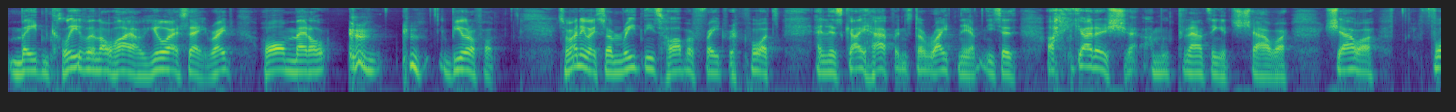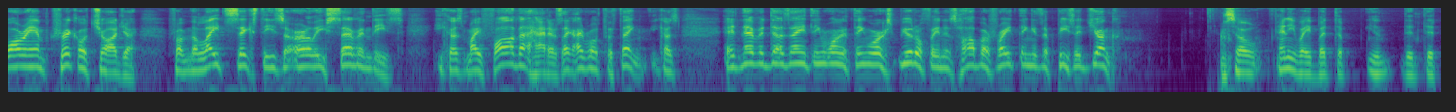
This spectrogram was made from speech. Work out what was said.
made in Cleveland, Ohio, USA. Right, all metal, beautiful. So anyway, so I'm reading these Harbor Freight reports, and this guy happens to write there. He says, "I got a, sh- I'm pronouncing it shower, shower." 4 amp trickle charger from the late 60s or early 70s. He goes, My father had it. It's like I wrote the thing. He goes, It never does anything wrong. The thing works beautifully, and this Harbor Freight thing is a piece of junk. So, anyway, but the, you know, the, the,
